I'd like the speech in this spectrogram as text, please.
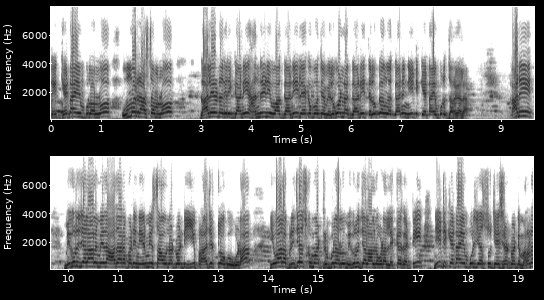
కే- కేటాయింపులలో ఉమ్మడి రాష్ట్రంలో గాలేరు నగరికి కానీ హంద్రిని వాక్ కానీ లేకపోతే వెలుగొండకు కానీ తెలుగంగకు కానీ నీటి కేటాయింపులు జరగలే. కానీ మిగులు జలాల మీద ఆధారపడి నిర్మిస్తూ ఉన్నటువంటి ఈ ప్రాజెక్టులకు కూడా ఇవాళ బ్రిజేష్ కుమార్ ట్రిబ్యునల్ మిగులు జలాలను కూడా లెక్కగట్టి నీటి కేటాయింపులు చేస్తూ చేసినటువంటి మరణ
